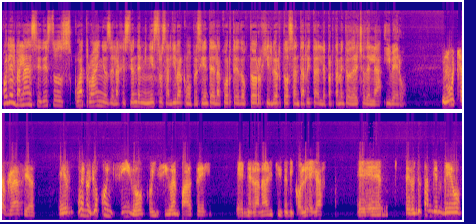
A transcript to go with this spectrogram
¿Cuál es el balance de estos cuatro años de la gestión del ministro Saldívar como presidente de la Corte, doctor Gilberto Santarrita del Departamento de Derecho de la Ibero? Muchas gracias. Eh, bueno, yo coincido, coincido en parte en el análisis de mi colega, eh, pero yo también veo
